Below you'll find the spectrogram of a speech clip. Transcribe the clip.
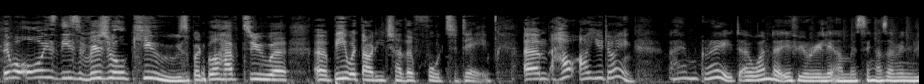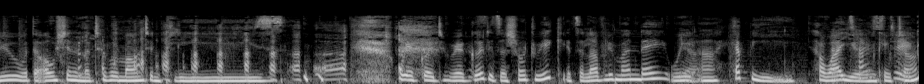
there were always these visual cues, but we'll have to uh, uh, be without each other for today. Um, how are you doing? I am great. I wonder if you really are missing us. I'm in view with the ocean and the Table Mountain, please. we're good. We're good. It's a short week. It's a lovely Monday. We Yeah. are happy. How are you in Cape Town?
